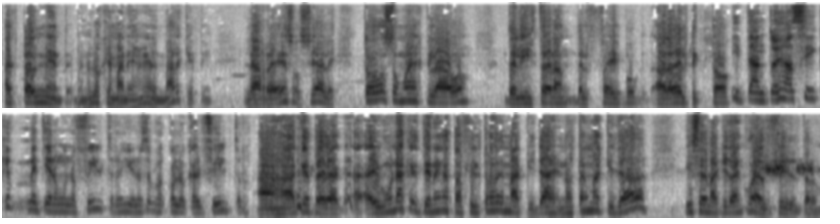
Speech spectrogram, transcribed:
actualmente? Bueno, los que manejan el marketing, las redes sociales. Todos somos esclavos del Instagram, del Facebook, ahora del TikTok. Y tanto es así que metieron unos filtros y uno se fue a colocar el filtro. Ajá, que te, hay unas que tienen hasta filtros de maquillaje, no están maquilladas y se maquillan con el filtro.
